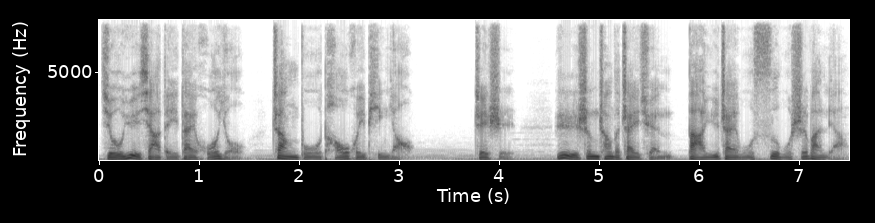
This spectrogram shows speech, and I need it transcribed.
九月下得带火友账簿逃回平遥，这时。日升昌的债权大于债务四五十万两，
